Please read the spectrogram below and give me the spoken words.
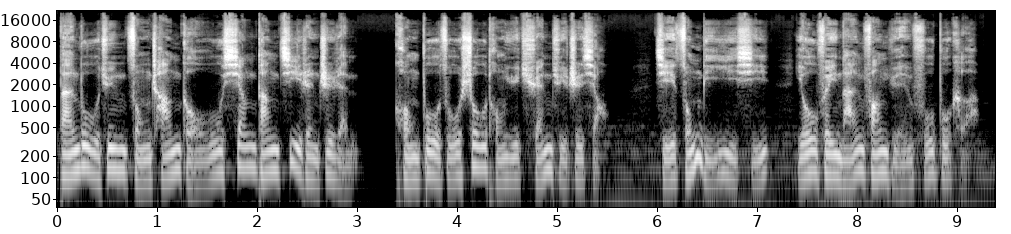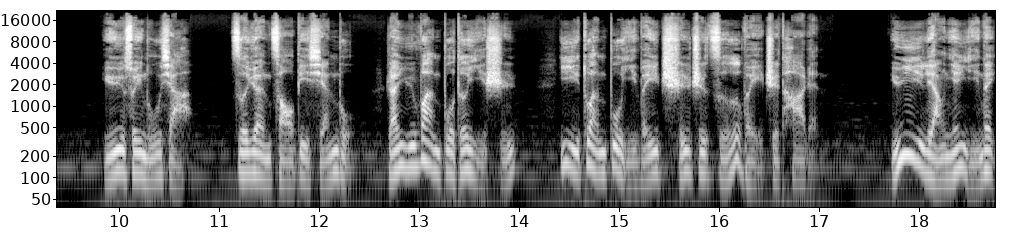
但陆军总长苟无相当继任之人，恐不足收统于全局之效。即总理一席，犹非南方允服不可。余虽奴下，自愿早避贤路，然于万不得已时。”亦断不以为持之则委之他人，于一两年以内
